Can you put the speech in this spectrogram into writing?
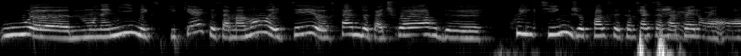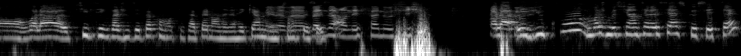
où mon amie m'expliquait que sa maman était fan de patchwork, de quilting, je crois que c'est comme ça que ça s'appelle en, voilà quilting. Enfin, je ne sais pas comment ça s'appelle en américain, mais, il me semble que c'est ça. en est fan aussi. Voilà. Et du coup, moi, je me suis intéressée à ce que c'était.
